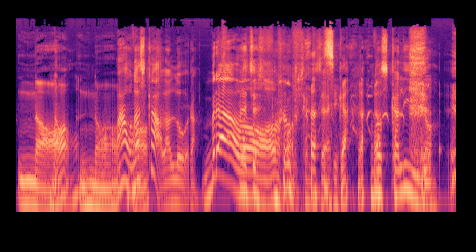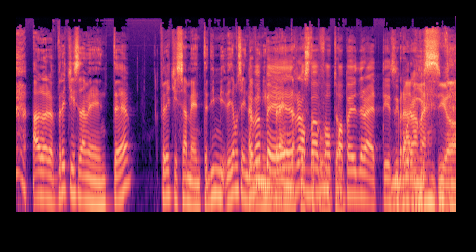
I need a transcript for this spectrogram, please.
No, no, no. Ah, una scala allora. Bravo! Eh, cioè, scala. Uno scalino. allora, precisamente Precisamente, dimmi, vediamo se E indovini il vabbè, questo roba. Foppa Pedretti, sicuramente. Bravissimo,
